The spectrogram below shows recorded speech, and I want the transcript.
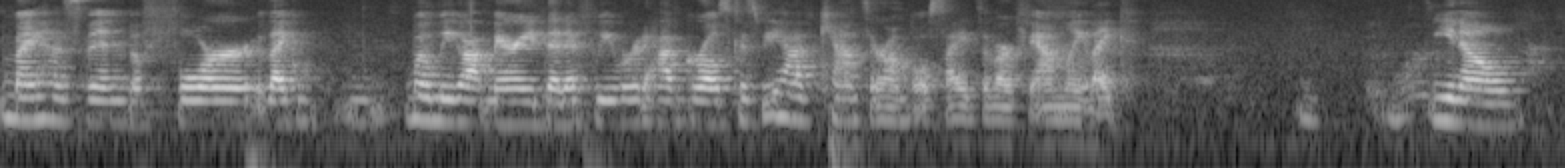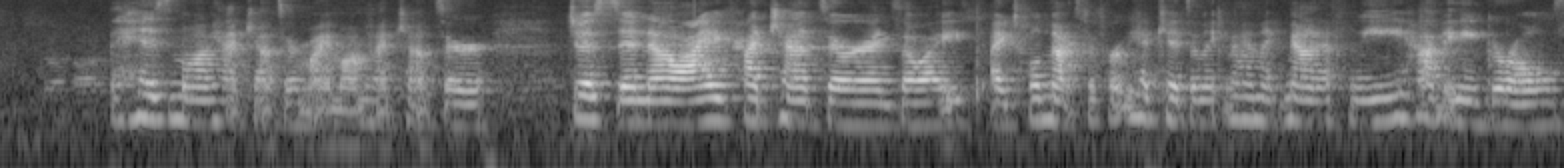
my husband before like when we got married that if we were to have girls because we have cancer on both sides of our family like you know his mom had cancer my mom had cancer just and now I've had cancer and so I I told Max before we had kids I'm like I'm like man if we have any girls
